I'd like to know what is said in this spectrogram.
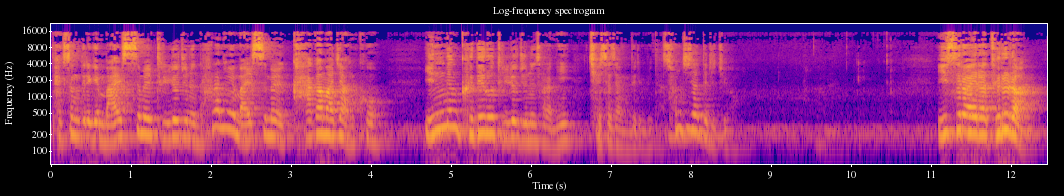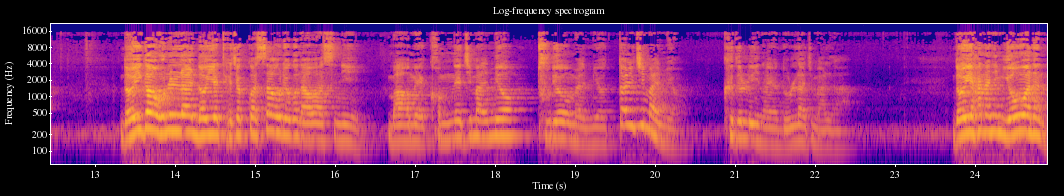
백성들에게 말씀을 들려주는 하나님의 말씀을 가감하지 않고 있는 그대로 들려주는 사람이 제사장들입니다. 선지자들이죠. 이스라엘아 들으라. 너희가 오늘날 너희의 대적과 싸우려고 나왔으니 마음에 겁내지 말며 두려워 말며 떨지 말며 그들로 인하여 놀라지 말라. 너희 하나님 여호와는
